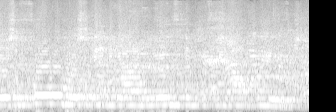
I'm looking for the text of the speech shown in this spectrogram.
there's four boys going to go and move them if they're not moved.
